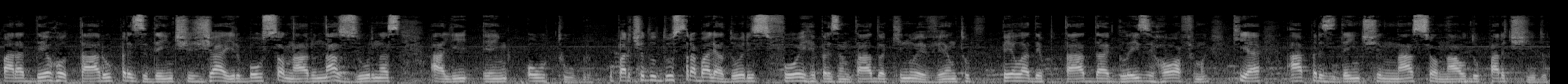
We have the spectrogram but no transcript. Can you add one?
para derrotar o presidente Jair Bolsonaro nas urnas ali em outubro. O Partido dos Trabalhadores foi representado aqui no evento pela deputada Gleisi Hoffmann, que é a presidente nacional do partido.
